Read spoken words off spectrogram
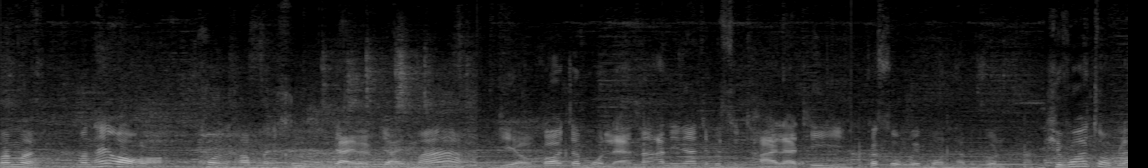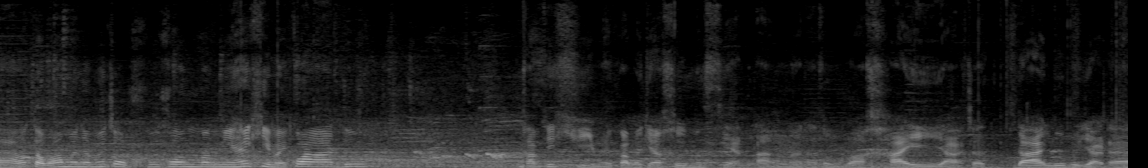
มันเหมือนมันให้ออกเหรอ คนครับมันคือมันใหญ่แบบใหญ่มาก เดี๋ยวก็จะหมดแล้วนะ อันนี้น่าจะเป็นสุดท้ายแล้วที่กระทรวงเวทมนต์ครับทุกคน คิดว่าจบแล้วแต่ว่ามันยังไม่จบทุกคน มันมีให้ขี่ไม้กวาดดูครับที่ขี่ไม้กวาดเมื่อกี้คือมันเสียตังค์นะ ถ้าสมมติว่าใครอยากจะได้รูปหรืออยากได้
